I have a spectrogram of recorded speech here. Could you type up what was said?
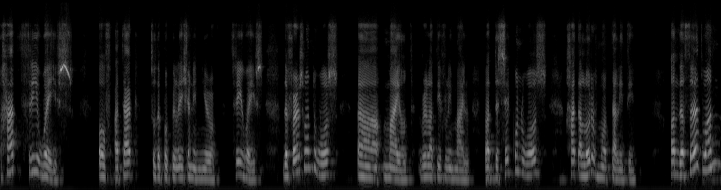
had three waves of attack to the population in Europe, three waves. The first one was uh, mild, relatively mild, but the second was, had a lot of mortality. And the third one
